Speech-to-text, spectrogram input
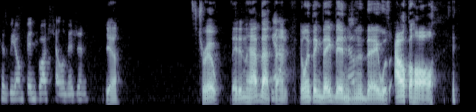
because we don't binge watch television. Yeah. True. They didn't have that yeah. then. The only thing they binged nope. in the day was alcohol. oh.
